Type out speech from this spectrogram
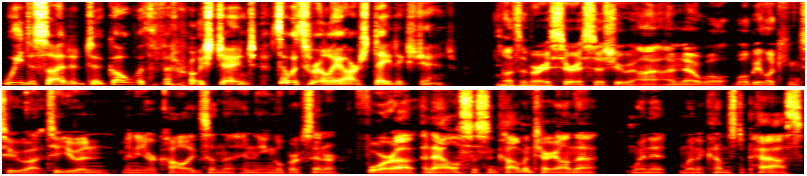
we decided to go with the federal exchange, so it's really our state exchange. Well, it's a very serious issue. I, I, know we'll we'll be looking to uh, to you and many of your colleagues in the in the Engelberg Center for uh, analysis and commentary on that when it when it comes to pass.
